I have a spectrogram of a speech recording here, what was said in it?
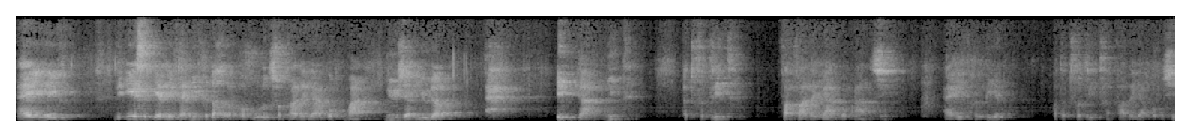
Hij heeft, de eerste keer heeft hij niet gedacht aan gevoelens van vader Jacob, maar nu zegt Juda, ik kan niet het verdriet van vader Jacob aanzien. Hij heeft geleerd wat het verdriet van vader Jacob is.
